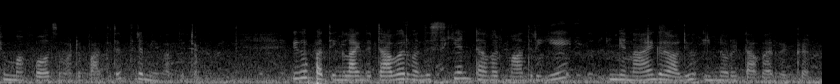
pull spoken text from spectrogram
சும்மா ஃபால்ஸை மட்டும் பார்த்துட்டு திரும்பி வந்துட்டோம். இது பார்த்தீங்களா இந்த டவர் வந்து சிஎன் டவர் மாதிரியே இங்கே நாயகராலையும் இன்னொரு டவர் இருக்குது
